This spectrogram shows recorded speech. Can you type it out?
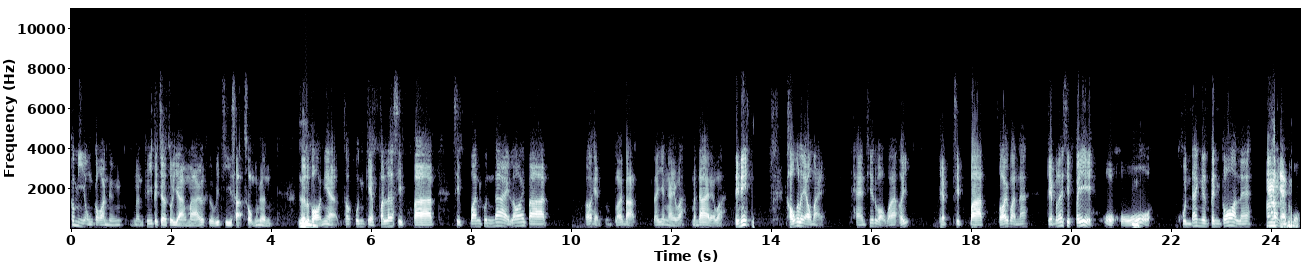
ก็มีองค์กรหนึ่งเหมือนพี่ไปเจอตัวอย่างมาก็คือวิธีสะสมเงินเกิดเราบอกเนี่ย ถ้าคุณเก็บวันละสิบบาทสิบวันคุณได้ร้อยบาท เราเห็นร้อยบาทแล้วยังไงวะ มันได้อะไรวะ ทีนี้เขาก็เลยเอาใหม่ แทนที่จะบอกว่า เฮ้ย เก็บสิบบาทร้อยวันนะเก็บมาได้สิบปี โอ้โห คุณได้เงินเป็นก้อนเลยห้าแสนหก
